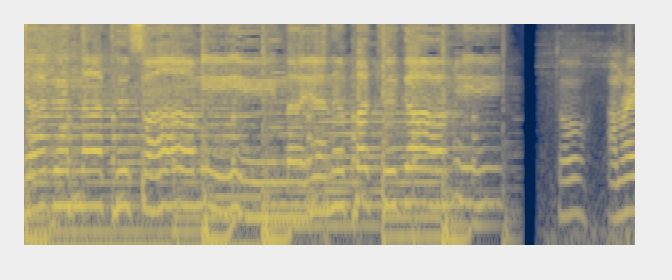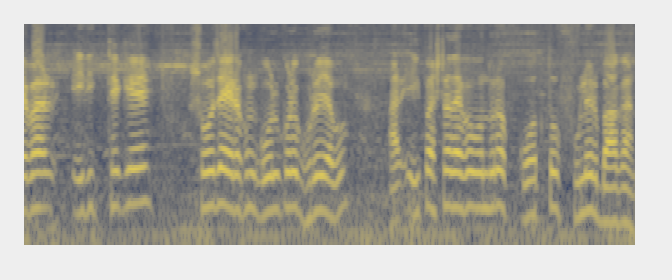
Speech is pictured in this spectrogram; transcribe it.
জগন্নাথ স্বামী নয়ন পথগামী তো আমরা এবার এই দিক থেকে সোজা এরকম গোল করে ঘুরে যাব। আর এই পাশটা দেখো বন্ধুরা, কত ফুলের বাগান।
